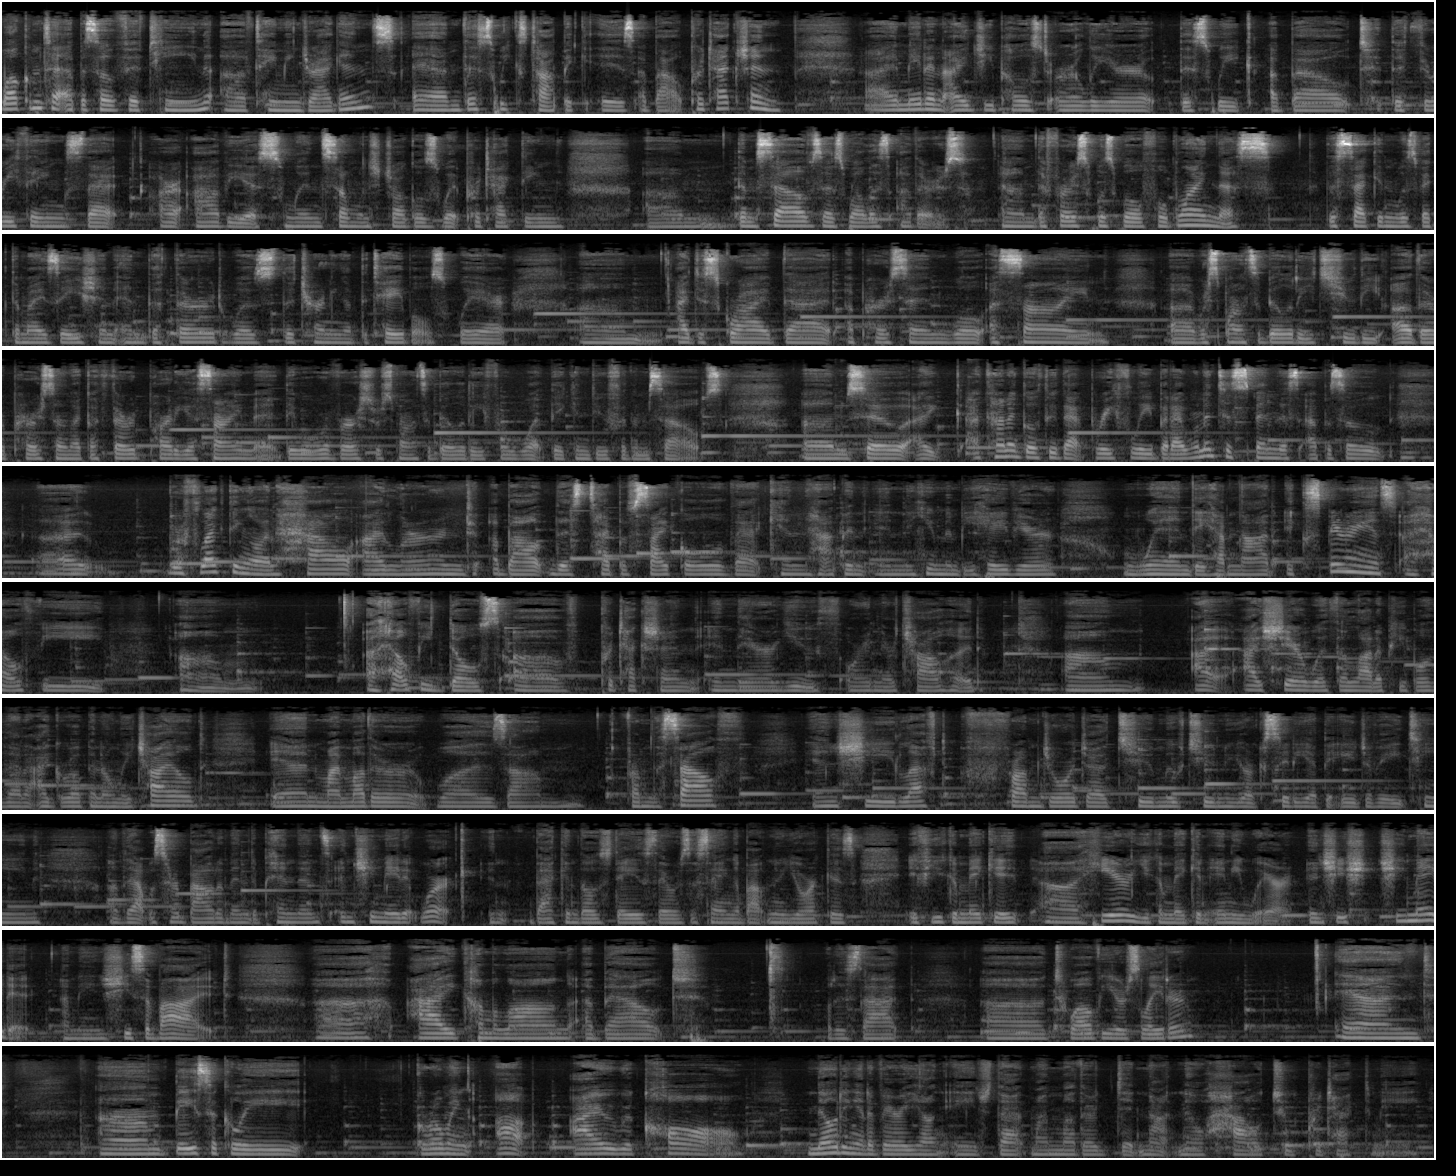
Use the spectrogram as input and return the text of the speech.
Welcome to episode 15 of Taming Dragons, and this week's topic is about protection. I made an IG post earlier this week about the three things that are obvious when someone struggles with protecting um, themselves as well as others. Um, the first was willful blindness. The second was victimization, and the third was the turning of the tables, where um, I described that a person will assign responsibility to the other person, like a third party assignment. They will reverse responsibility for what they can do for themselves. Um, so I, I kind of go through that briefly, but I wanted to spend this episode uh, reflecting on how I learned about this type of cycle that can happen in human behavior when they have not experienced a healthy um, a healthy dose of protection in their youth or in their childhood. Um, I, I, share with a lot of people that I grew up an only child, and my mother was um, from the South, and she left from Georgia to move to New York City at the age of 18. Uh, that was her bout of independence, and she made it work. And back in those days, there was a saying about New York: is if you can make it uh, here, you can make it anywhere. And she she made it. I mean, she survived. Uh, I come along about what is that? Uh, Twelve years later, and um, basically, growing up, I recall noting at a very young age that my mother did not know how to protect me.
